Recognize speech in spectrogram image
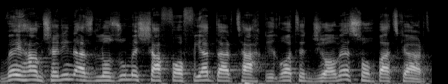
وی همچنین از لزوم شفافیت در تحقیقات جامع صحبت کرد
